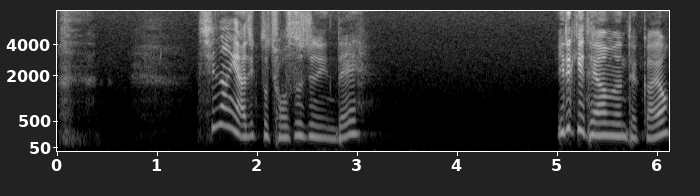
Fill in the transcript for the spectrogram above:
신앙이 아직도 저 수준인데. 이렇게 대하면 될까요?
